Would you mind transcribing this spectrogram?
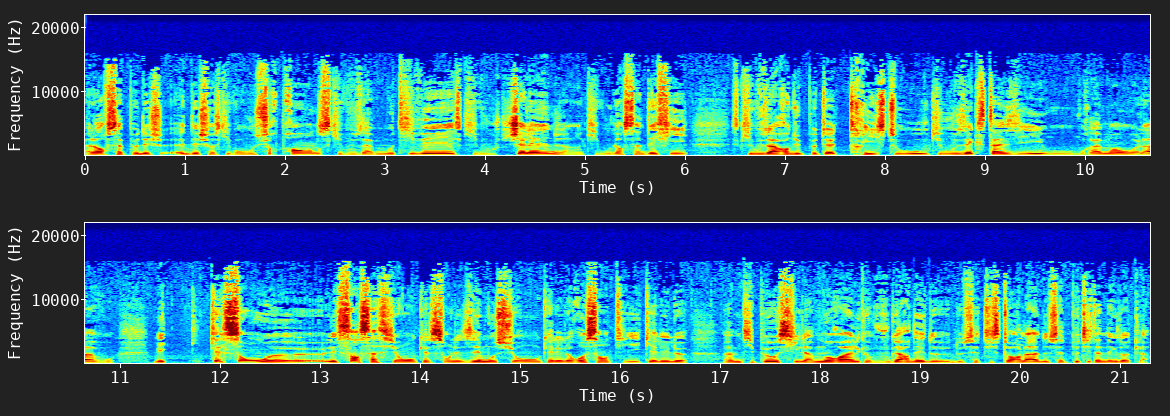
Alors ça peut être des choses qui vont vous surprendre, ce qui vous a motivé, ce qui vous challenge, hein, qui vous lance un défi, ce qui vous a rendu peut-être triste ou qui vous extasie ou vraiment voilà vous. Mais quelles sont euh, les sensations, quelles sont les émotions, quel est le ressenti, quel est le, un petit peu aussi la morale que vous gardez de, cette histoire-là, de cette petite anecdote-là.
